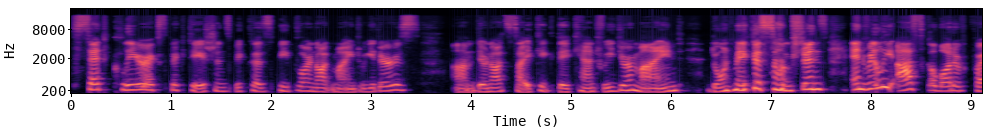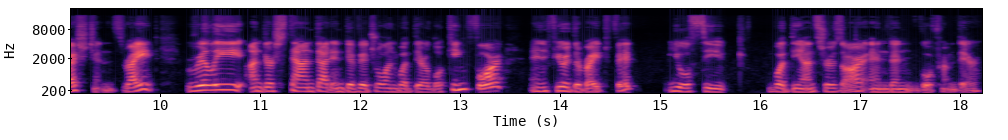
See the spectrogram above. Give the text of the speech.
Set clear expectations because people are not mind readers. Um, they're not psychic. They can't read your mind. Don't make assumptions and really ask a lot of questions right? Really understand that individual and what they're looking for. And if you're the right fit you'll see what the answers are and then go from there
